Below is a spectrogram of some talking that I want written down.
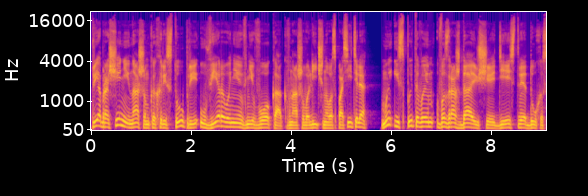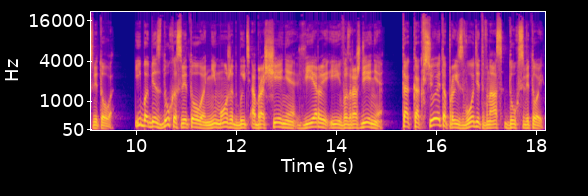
При обращении нашем ко Христу, при уверовании в Него, как в нашего личного Спасителя, мы испытываем возрождающее действие Духа Святого – Ибо без Духа Святого не может быть обращения, веры и возрождения, так как все это производит в нас Дух Святой.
